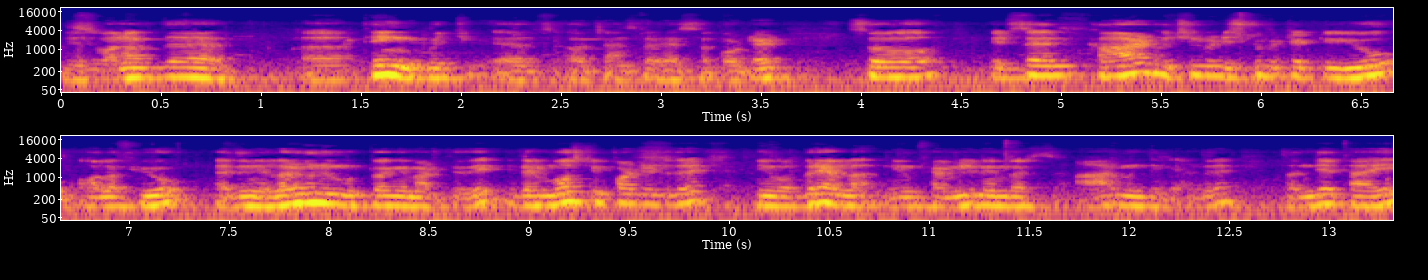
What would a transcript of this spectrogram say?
This is one of the uh, thing which uh, our chancellor has supported. So it's a card which will be distributed to you, all of you. ಅದನ್ನ ಎಲ್ಲರಿಗೂ ನೀವು ಮುಖ್ಯವಾಗಿ ಮಾಡ್ತೀವಿ. ಇದ್ರಲ್ಲಿ ಮೋಸ್ಟ್ ಇಂಪಾರ್ಟೆಂಟ್ ಅಂದ್ರೆ ನೀವು ಒಬ್ಬರೇ ಅಲ್ಲ ನಿಮ್ ಫ್ಯಾಮಿಲಿ ಮೆಂಬರ್ಸ್ ಆರು ಮಂದಿಗೆ ಅಂದ್ರೆ ತಂದೆ ತಾಯಿ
